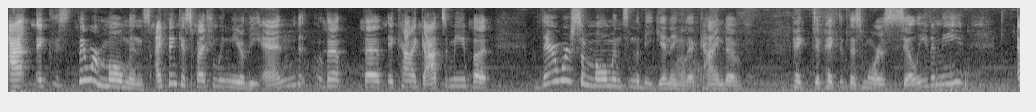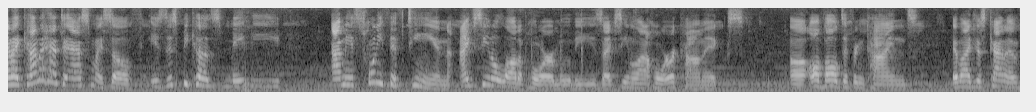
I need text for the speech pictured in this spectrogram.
I, ex- there were moments, I think, especially near the end, that that it kind of got to me, but there were some moments in the beginning that kind of pic- depicted this more as silly to me. And I kind of had to ask myself, is this because maybe. I mean, it's 2015. I've seen a lot of horror movies, I've seen a lot of horror comics, uh, of all different kinds. Am I just kind of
